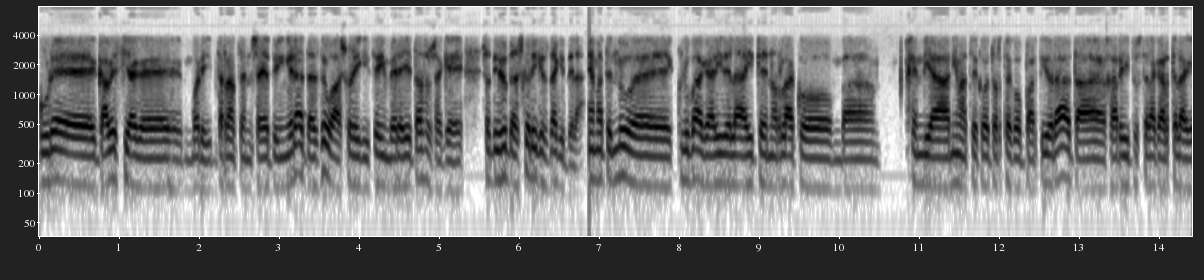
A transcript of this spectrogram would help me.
gure gabeziak e, bori, internatzen saiatu ingera, eta ez dugu askorik itzein bere etaz, osea, zati dut askorik ez dakitela. Ematen du, e, klubak ari dela iten horlako, ba, jendia animatzeko etortzeko partidora, eta jarri dituztera kartelak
